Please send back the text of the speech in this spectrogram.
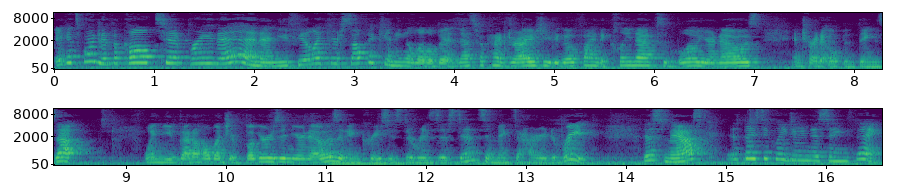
it gets more difficult to breathe in and you feel like you're suffocating a little bit. And that's what kind of drives you to go find a Kleenex and blow your nose and try to open things up. When you've got a whole bunch of boogers in your nose, it increases the resistance and makes it harder to breathe. This mask is basically doing the same thing.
